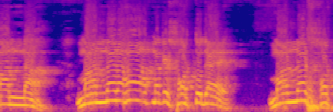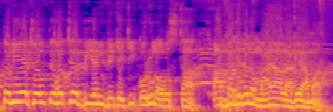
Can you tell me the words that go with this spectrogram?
মান্না। মান্না রাহা আপনাকে শর্ত দেয়। মান্নার শর্ত নিয়ে চলতে হচ্ছে বিএনপিকে। কি করুন অবস্থা? আপনাদের জন্য মায়া লাগে আমার।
